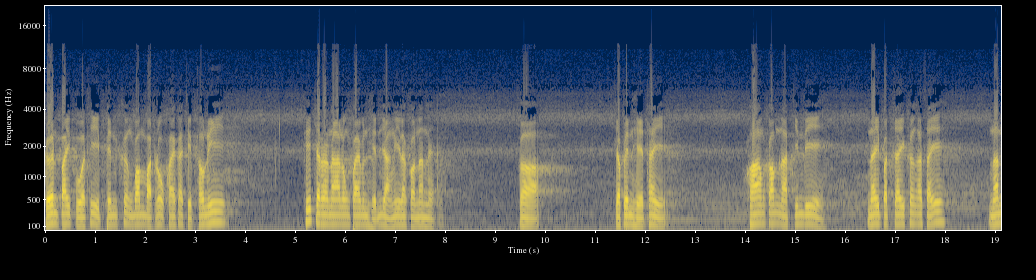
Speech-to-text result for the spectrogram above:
เกินไปกว่าที่เป็นเครื่องบำบัดโรคภัยไข้เจ็บเท่านี้ พิจารณาลงไปมันเห็นอย่างนี้แล้วก็นั่นแหละ ก็จะเป็นเหตุให้ความกำหนัดยินดี ในปัจจัยเครื่องอาศัย นั้น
